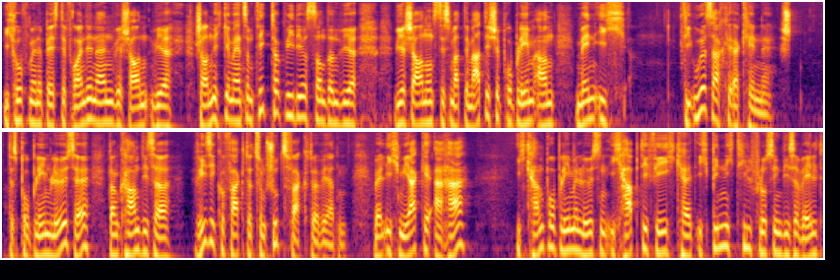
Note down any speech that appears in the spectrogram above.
Ich rufe meine beste Freundin ein. Wir schauen, wir schauen nicht gemeinsam TikTok-Videos, sondern wir, wir schauen uns das mathematische Problem an. Wenn ich die Ursache erkenne, das Problem löse, dann kann dieser Risikofaktor zum Schutzfaktor werden, weil ich merke, aha, ich kann Probleme lösen, ich habe die Fähigkeit, ich bin nicht hilflos in dieser Welt.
